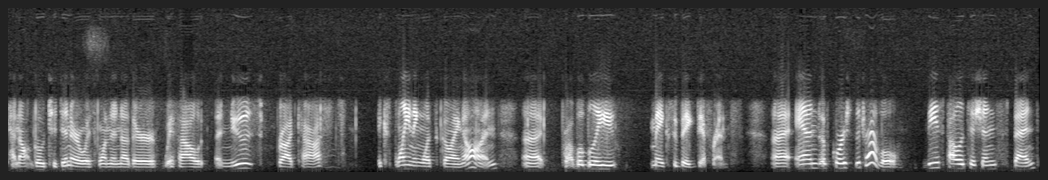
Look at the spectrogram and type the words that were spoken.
cannot go to dinner with one another without a news broadcast explaining what's going on uh, probably makes a big difference. Uh, and of course, the travel. These politicians spent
